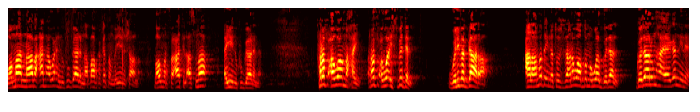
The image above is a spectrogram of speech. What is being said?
wamaa naaba canha waxaynu ku gaadhanaa baabka ka dambeeya insha allah baab marfuucaati asmaa ayaynu ku gaadhanaa rafca waa maxay rafca waa isbeddel weliba gaar ah calaamada ina tusisaana waa damo waa godaal godaalun ha eeganine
